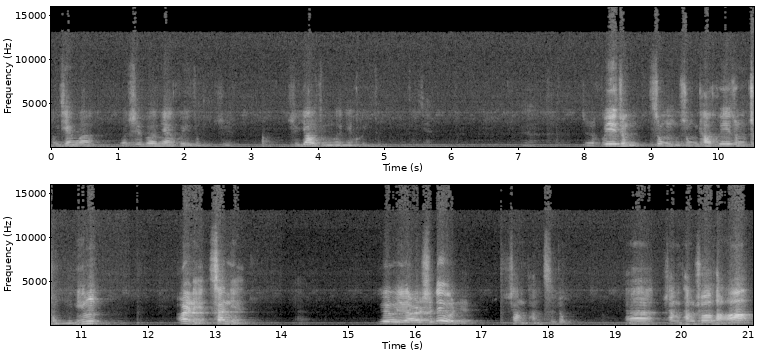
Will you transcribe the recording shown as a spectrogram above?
从前我我是不念徽宗，是是耀宗啊，念徽宗。嗯，这是徽宗，宋宋朝徽宗崇宁二年三年六月二十六日。上堂辞众，他上堂说法，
